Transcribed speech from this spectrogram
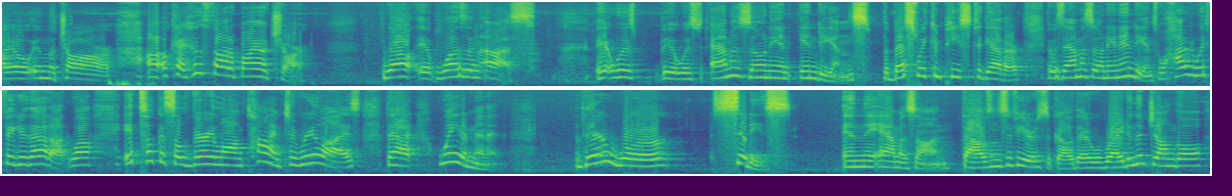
bio in the char. Uh, okay, who thought of biochar? Well, it wasn't us. It was, it was Amazonian Indians. The best we can piece together, it was Amazonian Indians. Well, how did we figure that out? Well, it took us a very long time to realize that, wait a minute, there were cities in the Amazon thousands of years ago. They were right in the jungle,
